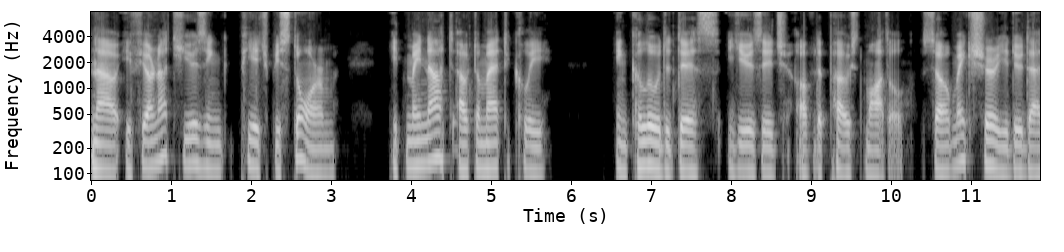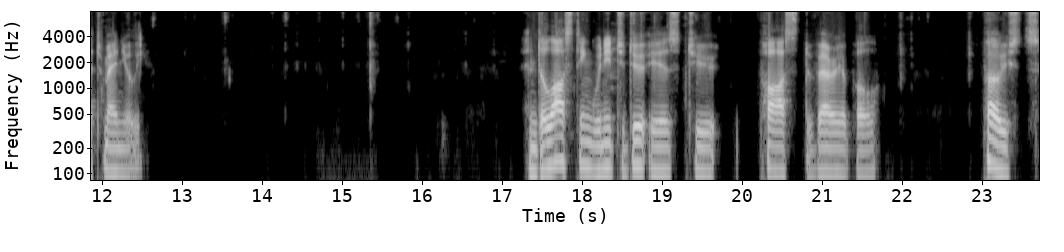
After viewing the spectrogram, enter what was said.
Now, if you're not using PHP Storm, it may not automatically include this usage of the post model. So make sure you do that manually. And the last thing we need to do is to pass the variable posts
